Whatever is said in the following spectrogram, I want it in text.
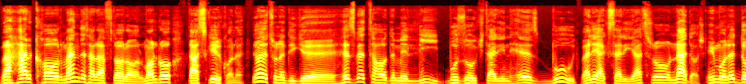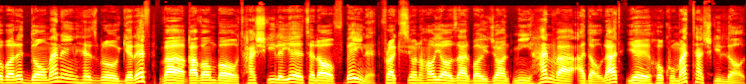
و هر کارمند طرفدار آلمان رو دستگیر کنه. یادتونه دیگه حزب اتحاد ملی بزرگترین حزب بود ولی اکثریت رو نداشت. این مورد دوباره دامن این حزب رو گرفت و قوام با تشکیل یه اطلاف بین فراکسیون های آذربایجان میهن و عدالت یه حکومت تشکیل داد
